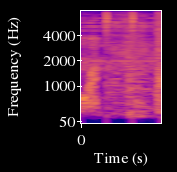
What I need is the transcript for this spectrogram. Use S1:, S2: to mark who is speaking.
S1: Network.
